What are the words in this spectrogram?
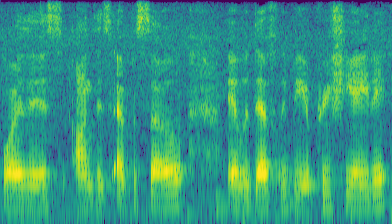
for this on this episode. It would definitely be appreciated.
